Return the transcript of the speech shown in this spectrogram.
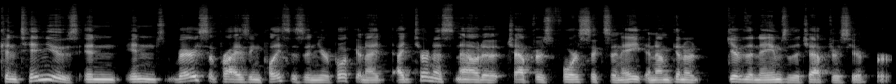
continues in in very surprising places in your book. And I I turn us now to chapters four, six, and eight, and I'm going to give the names of the chapters here for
